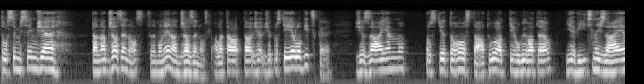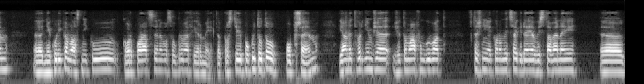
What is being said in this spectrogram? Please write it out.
to si myslím, že ta nadřazenost, nebo ne nadřazenost, ale ta, ta, že, že prostě je logické, že zájem prostě toho státu a těch obyvatel je víc než zájem eh, několika vlastníků korporace nebo soukromé firmy. To prostě pokud toto popřem, já netvrdím, že, že to má fungovat v tržní ekonomice, kde je vystavený eh,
